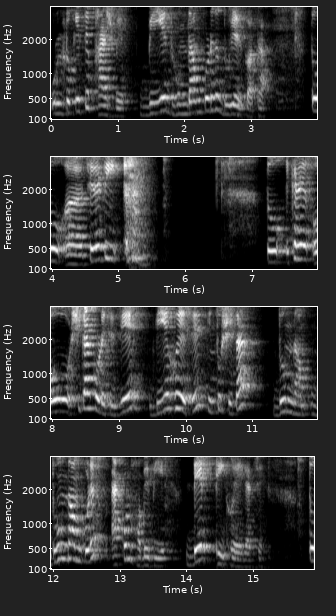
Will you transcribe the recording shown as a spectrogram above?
উল্টো কেসে ফাঁসবে। বিয়ে ধুমধাম করে তো দূরের কথা। তো ছেলেটি এখানে ও স্বীকার করেছে যে বিয়ে হয়েছে, কিন্তু সেটা ধুমধাম ধুমধাম করে এখন হবে বিয়ে। ডেট ঠিক হয়ে গেছে। তো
